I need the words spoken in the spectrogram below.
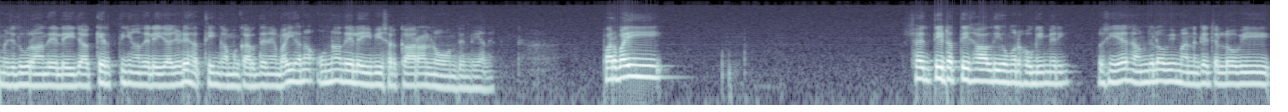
ਮਜ਼ਦੂਰਾਂ ਦੇ ਲਈ ਜਾਂ ਕਿਰਤੀਆਂ ਦੇ ਲਈ ਜਾਂ ਜਿਹੜੇ ਹੱਥੀਂ ਕੰਮ ਕਰਦੇ ਨੇ ਬਾਈ, ਹਨਾ, ਉਹਨਾਂ ਦੇ ਲਈ ਵੀ ਸਰਕਾਰਾਂ ਲੋਨ ਦਿੰਦੀਆਂ ਨੇ। ਪਰ ਬਾਈ 37 38 ਸਾਲ ਦੀ ਉਮਰ ਹੋ ਗਈ ਮੇਰੀ। ਤੁਸੀਂ ਇਹ ਸਮਝ ਲਓ ਵੀ ਮੰਨ ਕੇ ਚੱਲੋ ਵੀ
